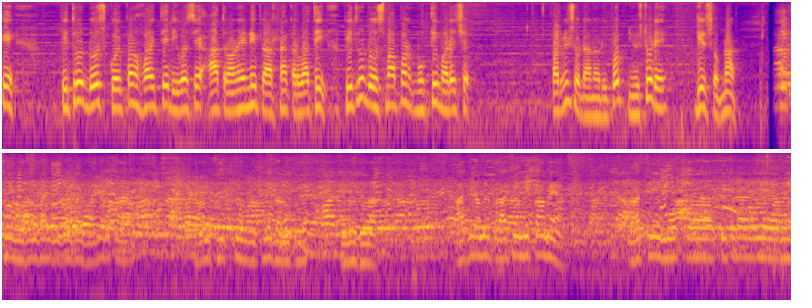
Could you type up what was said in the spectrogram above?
કે પિતૃદોષ કોઈ પણ હોય તે દિવસે આ ત્રણેયની પ્રાર્થના કરવાથી પિતૃદોષમાં પણ મુક્તિ મળે છે. અરવિંદ સોડાનો report, news today, Gir Somnath. આજે અમે પ્રાચીન મુકામે પ્રાચી મોક પીપળાએ અમે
